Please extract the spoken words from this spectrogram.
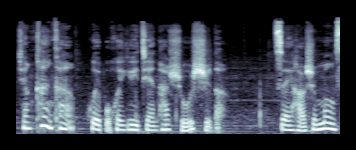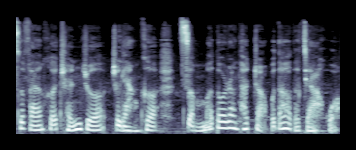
想看看会不会遇见他熟识的，最好是孟思凡和陈哲这两个怎么都让他找不到的家伙。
